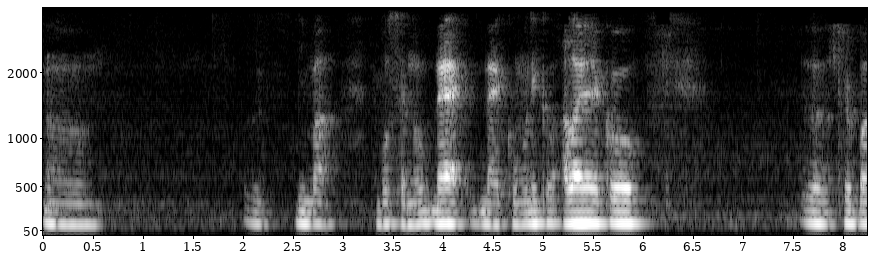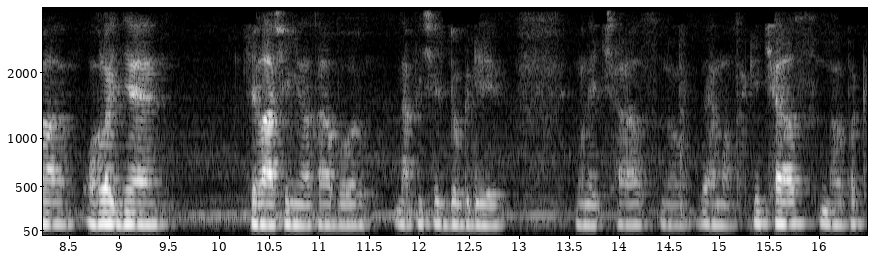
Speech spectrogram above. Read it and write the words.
uh, s nima, nebo se mnou, ne, ne komunikovat, ale jako třeba ohledně přihlášení na tábor, napíšeš do kdy, on je čas, no, já mám taky čas, no, pak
